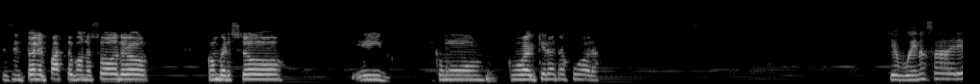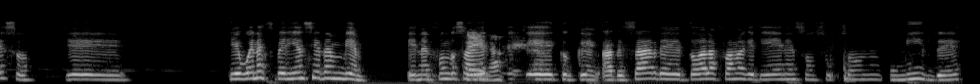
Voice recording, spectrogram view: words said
Se sentó en el pasto con nosotros, conversó y como, como cualquier otra jugadora. Qué bueno saber eso. Qué, qué buena experiencia también en el fondo saber que, a pesar de toda la fama que tienen, son, son humildes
